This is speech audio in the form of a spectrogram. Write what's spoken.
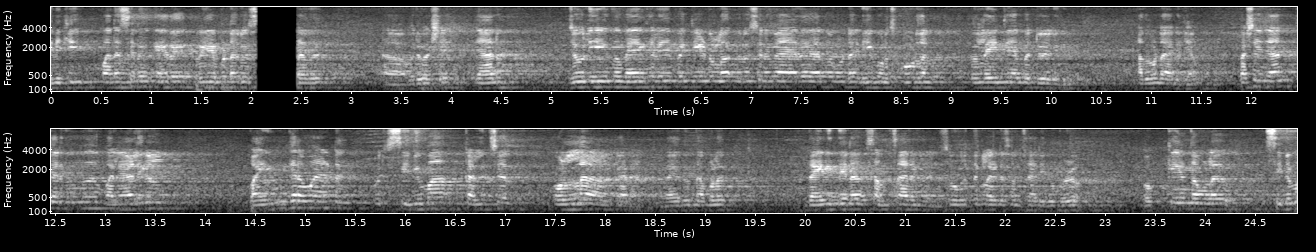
എനിക്ക് മനസ്സിന് ഏറെ പ്രിയപ്പെട്ട ഒരു സിനിമയാണത് ഒരുപക്ഷെ ഞാനും ജോലി ചെയ്യുന്ന മേഖലയെ പറ്റിയിട്ടുള്ള ഒരു സിനിമ ആയത് കാരണം കൊണ്ട് എനിക്ക് കുറച്ച് കൂടുതൽ റിലേറ്റ് ചെയ്യാൻ പറ്റുമായിരിക്കും. അതുകൊണ്ടായിരിക്കാം. പക്ഷേ ഞാൻ കരുതുന്നത് മലയാളികൾ ഭയങ്കരമായിട്ട് ഒരു സിനിമ കൾച്ചർ ഉള്ള ആൾക്കാരാണ്. അതായത് നമ്മൾ ദൈനംദിന സംസാരങ്ങളിൽ സുഹൃത്തുക്കളായിട്ട് സംസാരിക്കുമ്പോഴും ഒക്കെയും നമ്മൾ സിനിമ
